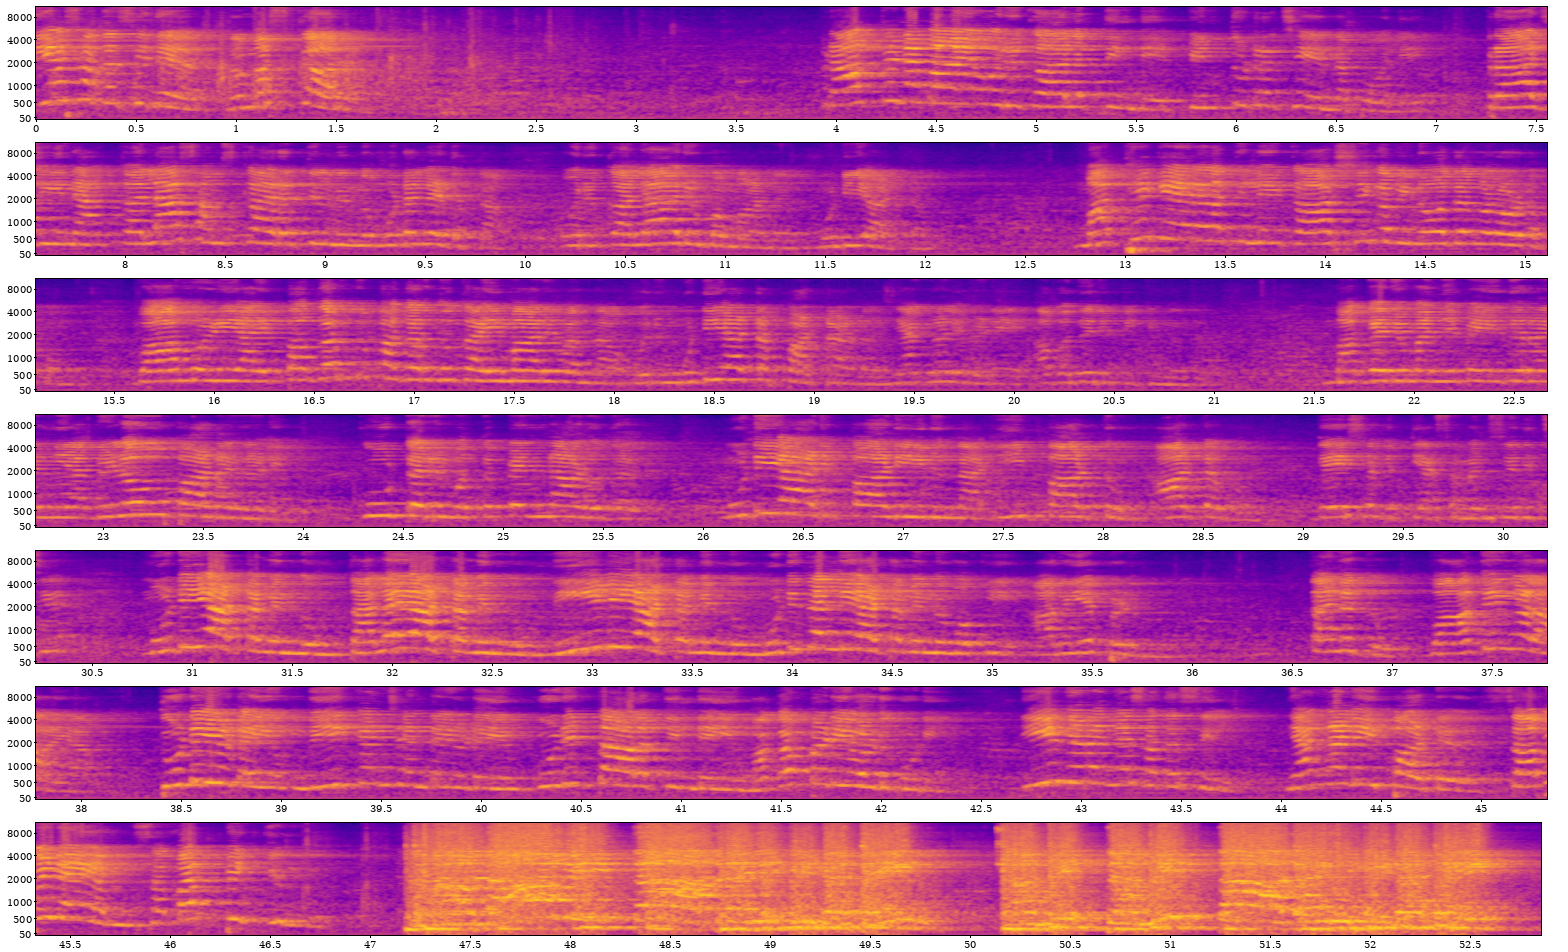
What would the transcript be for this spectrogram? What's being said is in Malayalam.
പ്രിയ സദസ്സിന് നമസ്കാരം. പ്രാപ്തനമായ ഒരു കാലത്തിന്റെ പിന്തുടർച്ച എന്ന പോലെ പ്രാചീന കലാ സംസ്കാരത്തിൽ നിന്നും ഉടലെടുത്ത ഒരു കലാരൂപമാണ് മുടിയാട്ടം. മധ്യ കേരളത്തിലെ കാർഷിക വിനോദങ്ങളോടൊപ്പം വാമൊഴിയായി പകർന്നു പകർന്നു കൈമാറി വന്ന ഒരു മുടിയാട്ടപ്പാട്ടാണ് ഞങ്ങൾ ഇവിടെ അവതരിപ്പിക്കുന്നത്. മകരുമഞ്ഞ് പെയ്തിറങ്ങിയ വിളവ് പാടങ്ങളിൽ കൂട്ടരുമൊത്ത് പെണ്ണാളുകൾ മുടിയാടിപ്പാടിയിരുന്ന ഈ പാട്ടും ആട്ടവും ദേശവ്യത്യാസമനുസരിച്ച് മുടിയാട്ടമെന്നും തലയാട്ടമെന്നും നീലിയാട്ടമെന്നും മുടിതല്ലിയാട്ടമെന്നും ഒക്കെ അറിയപ്പെടുന്നു തനതു വാദ്യങ്ങളായ തുടിയുടെയും വീക്കഞ്ചണ്ടയുടെയും കുഴിത്താളത്തിന്റെയും അകപ്പടിയോടുകൂടി ഈ നിറഞ്ഞ സദസ്സിൽ ഞങ്ങൾ ഈ പാട്ട് സവിനയം സമർപ്പിക്കുന്നു തമിഴ്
